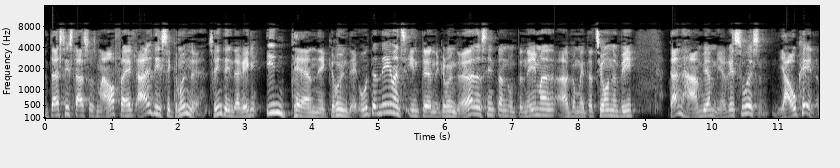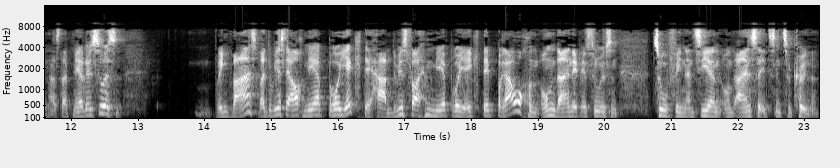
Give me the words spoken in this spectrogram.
Und das ist das, was mir auffällt. All diese Gründe sind in der Regel interne Gründe, unternehmensinterne Gründe. Ja, das sind dann Unternehmer, Argumentationen wie, dann haben wir mehr Ressourcen. Ja, okay, dann hast du halt mehr Ressourcen. Bringt was? Weil du wirst ja auch mehr Projekte haben. Du wirst vor allem mehr Projekte brauchen, um deine Ressourcen zu finanzieren und einsetzen zu können.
